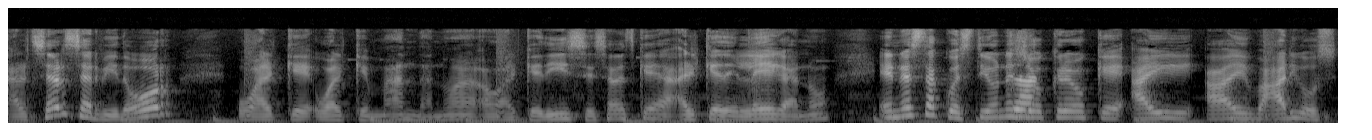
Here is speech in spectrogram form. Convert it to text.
al ser servidor o al que, o al que manda, ¿no? O al que dice, ¿sabes qué? Al que delega, ¿no? En estas cuestiones yo creo que hay, hay varios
